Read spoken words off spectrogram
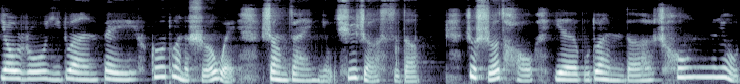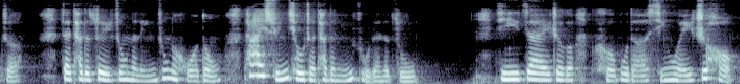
犹如一段被割断的蛇尾尚在扭曲着似的。这蛇头也不断地抽扭着，在他的最终的临终的活动，他还寻求着他的女主人的足。即在这个可怖的行为之后，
